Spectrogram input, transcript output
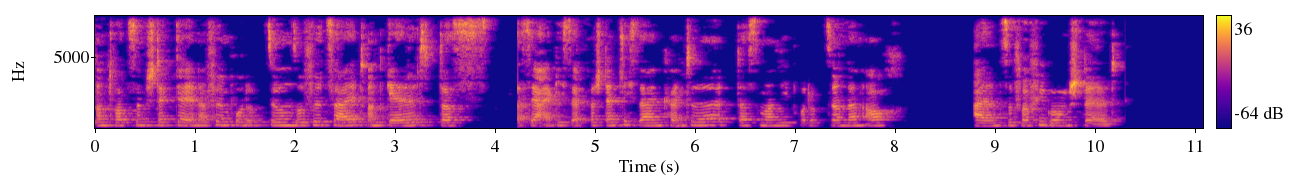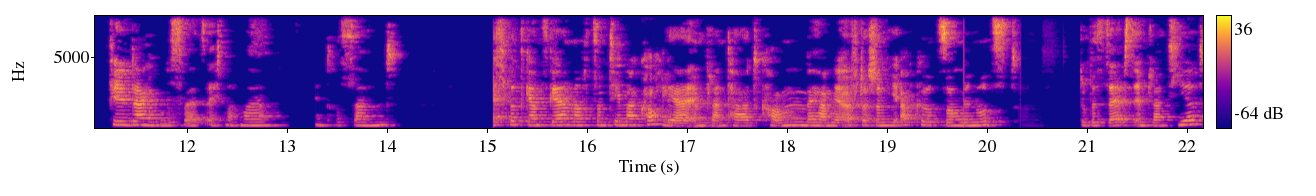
Und trotzdem steckt ja in der Filmproduktion so viel Zeit und Geld, dass es ja eigentlich selbstverständlich sein könnte, dass man die Produktion dann auch allen zur Verfügung stellt. Vielen Dank, das war jetzt echt nochmal interessant. Ich würde ganz gern noch zum Thema Cochlea-Implantat kommen. Wir haben ja öfter schon die Abkürzung benutzt du bist selbst implantiert.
